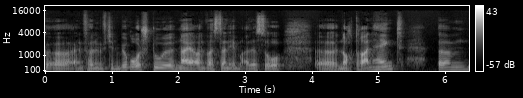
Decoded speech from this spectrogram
äh, einen vernünftigen Bürostuhl, naja, und was dann eben alles so äh, noch dranhängt. Ähm,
